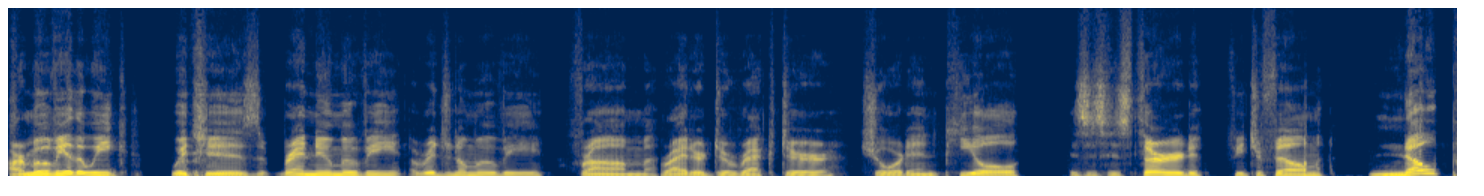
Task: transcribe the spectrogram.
our movie of the week, which is brand new movie, original movie from writer director Jordan Peele. This is his third feature film, Nope,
